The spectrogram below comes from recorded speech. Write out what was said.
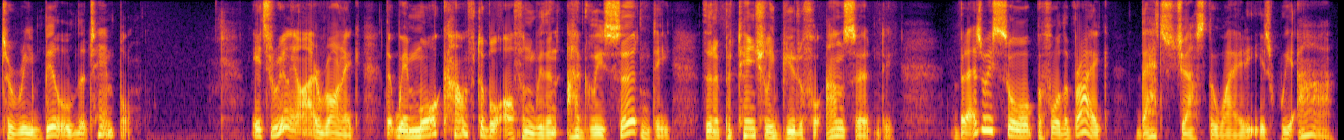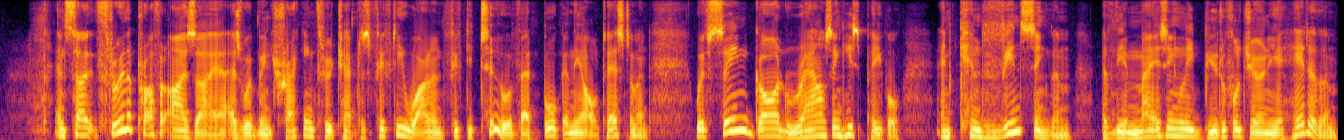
to rebuild the temple. It's really ironic that we're more comfortable often with an ugly certainty than a potentially beautiful uncertainty. But as we saw before the break, that's just the way it is. We are. And so, through the prophet Isaiah, as we've been tracking through chapters 51 and 52 of that book in the Old Testament, we've seen God rousing his people and convincing them of the amazingly beautiful journey ahead of them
